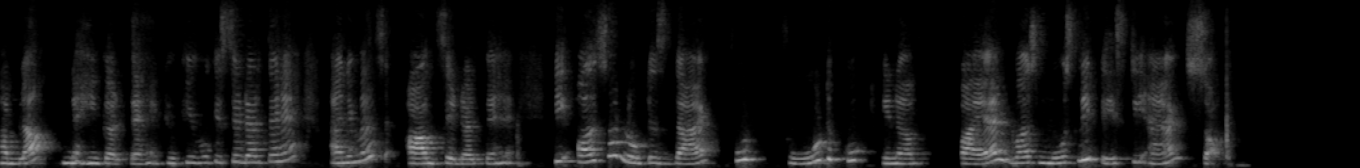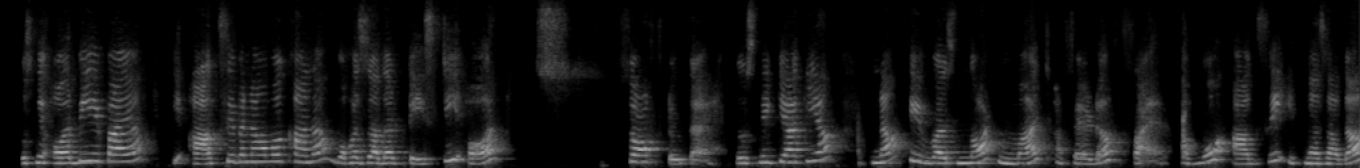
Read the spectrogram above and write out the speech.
हमला नहीं करते हैं, क्योंकि वो किससे डरते हैं? एनिमल्स आग से डरते हैं। He also notice that food food cook in fire was mostly tasty and soft. उसने और भी ये पाया कि आग से बना हुआ खाना बहुत ज़्यादा टेस्टी और सॉफ्ट होता है तो उसने क्या किया ना he was not much afraid of fire अब वो आग से इतना ज़्यादा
